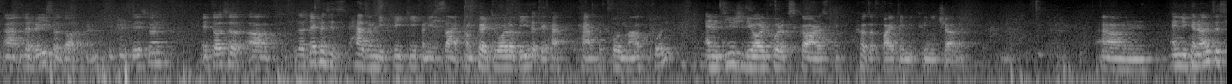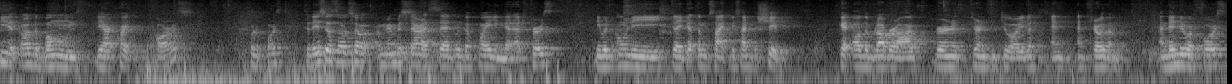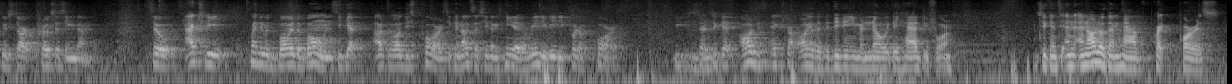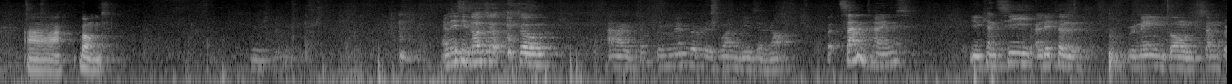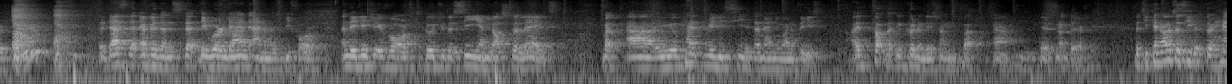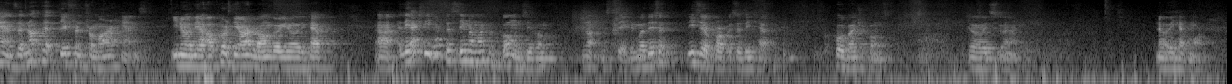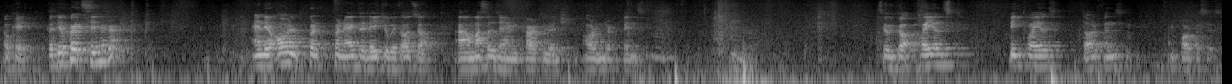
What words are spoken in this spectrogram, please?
uh, the Risso dolphin, which is this one. It's also, uh, the difference is has only three teeth on each side compared to all of these that you have, have the full mouth full. And it's usually all full of scars because of fighting between each other. Um, and you can also see that all the bones, they are quite porous, full of pores. So this was also, remember Sarah said with the whaling that at first they would only, they get them side, beside the ship, get all the blubber out, burn it, turn it into oil, and, and throw them. And then they were forced to start processing them. So actually, when they would boil the bones, you get out of all these pores. You can also see them here, really, really full of pores. You start to get all this extra oil that they didn't even know they had before. So you can see, and, and all of them have quite porous uh, bones. And this is also, so I don't remember if there's one of these or not, but sometimes you can see a little remaining bone somewhere that's the evidence that they were land animals before. and they later evolved to go to the sea and lost their legs. But uh, you can't really see it on any one of these. I thought that we could on this one, but uh, it's not there. But you can also see that their hands are not that different from our hands. You know, they are, of course they are longer. You know, they have uh, they actually have the same amount of bones, if I'm not mistaken. But these are these are porpoises. These have a whole bunch of bones. So it's uh, no, they have more. Okay, but they're quite similar, and they're all con- connected later with also uh, muscles and cartilage in their fins. So we've got whales, big whales, dolphins, and porpoises.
